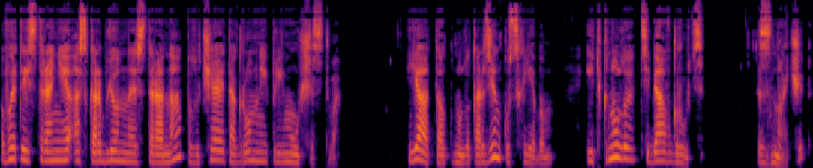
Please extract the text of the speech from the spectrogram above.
В этой стране оскорбленная сторона получает огромные преимущества. Я оттолкнула корзинку с хлебом и ткнула тебя в грудь. Значит,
